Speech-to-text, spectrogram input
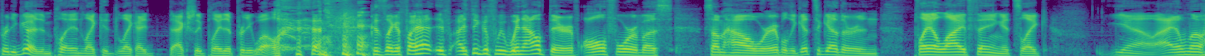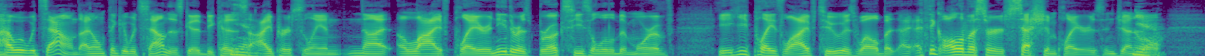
pretty good and playing like it like I actually played it pretty well. Because like if I had if I think if we went out there, if all four of us somehow were able to get together and play a live thing, it's like you know, I don't know how it would sound. I don't think it would sound as good because Yeah. I personally am not a live player, and neither is Brooks. He's a little bit more of he, he plays live too as well, but I, I think all of us are session players in general.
